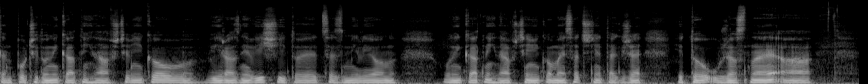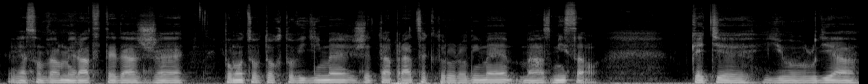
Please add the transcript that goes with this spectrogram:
ten počet unikátnych návštevníkov výrazne vyšší, to je cez milión unikátnych návštevníkov mesačne, takže je to úžasné a ja som veľmi rád teda, že pomocou tohto vidíme, že tá práca, ktorú robíme, má zmysel. Keď ju ľudia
